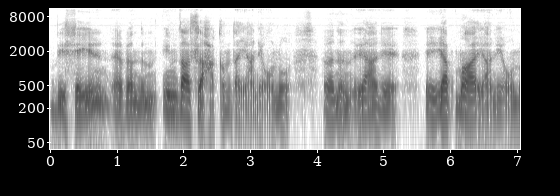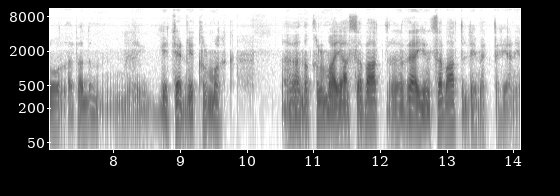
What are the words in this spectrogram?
bir şeyin efendim imdası hakkında yani onu efendim yani e, yapma yani onu efendim geçerli kılmak efendim kılmaya sebat reyin sebatı demektir yani.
